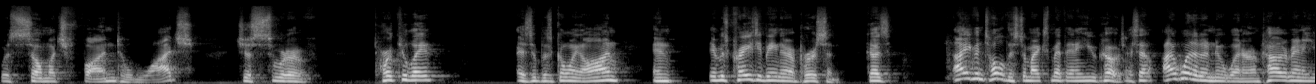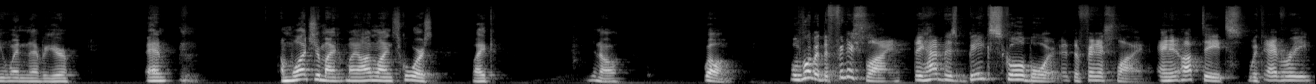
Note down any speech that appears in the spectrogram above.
was so much fun to watch, just sort of percolate as it was going on. And it was crazy being there in person because I even told this to Mike Smith, NAU coach. I said, I wanted a new winner. I'm tired of NAU winning every year. And I'm watching my, my online scores, like, you know, well, Well, Robert, the finish line, they have this big scoreboard at the finish line, and it updates with every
